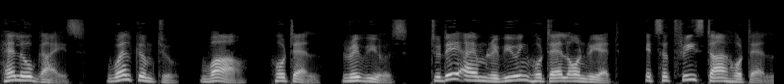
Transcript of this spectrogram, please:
Hello guys. Welcome to Wow Hotel Reviews. Today I am reviewing Hotel Henriette. It's a 3-star hotel.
